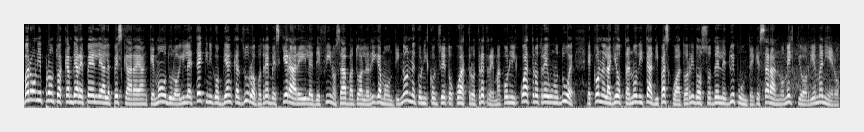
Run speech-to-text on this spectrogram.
Baroni è pronto a cambiare pelle al Pescara e anche modulo. Il tecnico biancazzurro potrebbe schierare il Defino sabato al Rigamonti non con il consueto 4-3-3 ma con il 4-3-1-2 e con la ghiotta novità di Pasquato a ridosso delle due punte che saranno Melchiorri e Maniero.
